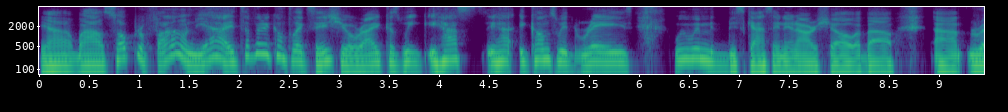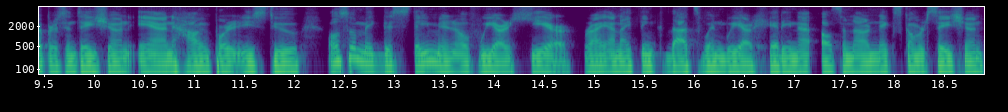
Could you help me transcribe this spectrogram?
yeah. Wow, so profound. Yeah, it's a very complex issue, right? Because we it has it, ha, it comes with race. We will be discussing in our show about um, representation and how important it is to also make the statement of we are here, right? And I think that's when we are heading also in our next conversation.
